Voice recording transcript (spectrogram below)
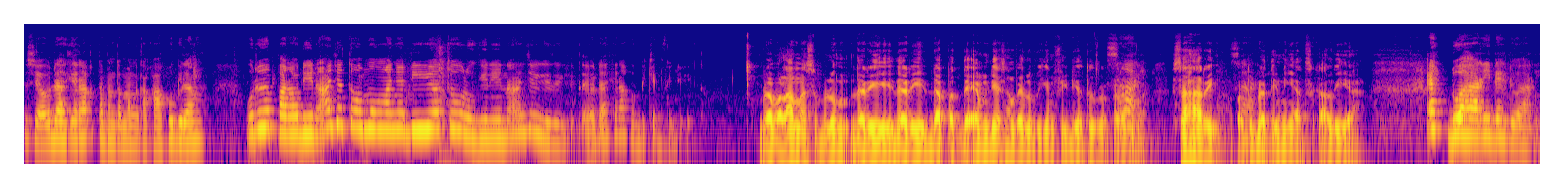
Terus ya udah akhirnya teman-teman kakak aku bilang, "Udah parodiin aja tuh omongannya dia tuh, lu giniin aja gitu gitu." Ya udah akhirnya aku bikin video itu. Berapa lama sebelum dari dari dapat DM dia sampai lu bikin video tuh berapa Sehari. lama? Sehari. Oh, itu berarti niat sekali ya. Eh, dua hari deh, dua hari.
